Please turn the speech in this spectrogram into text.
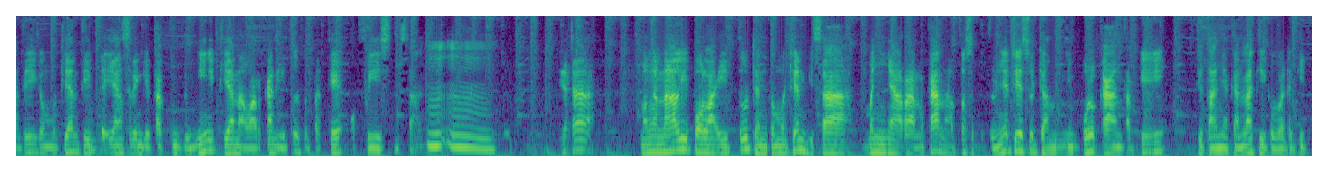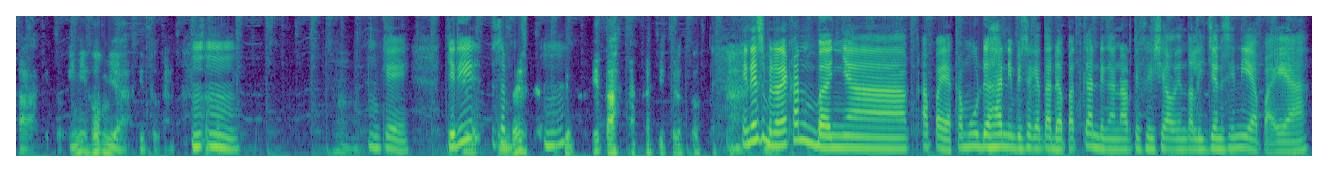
nanti kemudian titik yang sering kita kunjungi dia nawarkan itu sebagai office misalnya mm-hmm dia mengenali pola itu dan kemudian bisa menyarankan atau sebetulnya dia sudah menyimpulkan tapi ditanyakan lagi kepada kita gitu ini home ya gitu kan mm -mm. Hmm. Oke, okay. jadi hmm. kita gitu. Ini sebenarnya kan banyak apa ya kemudahan yang bisa kita dapatkan dengan artificial intelligence ini ya Pak ya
